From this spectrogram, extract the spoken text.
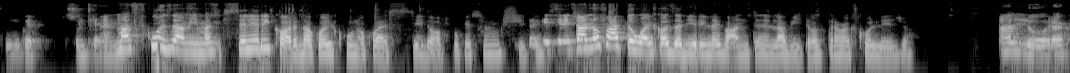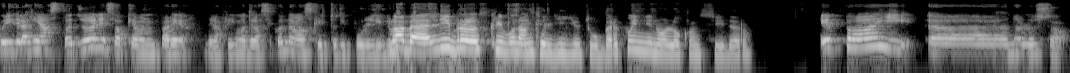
comunque sono tre anni. Ma scusami, ma se li ricorda qualcuno questi dopo che sono usciti? Perché se ne Cioè, hanno fatto qualcosa di rilevante nella vita oltre al collegio? Allora, quelli della prima stagione so che avevano, mi pare, della prima o della seconda avevano scritto tipo un libro. Vabbè, il libro lo scrivono anche gli youtuber, quindi non lo considero. E poi, eh, non lo so.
